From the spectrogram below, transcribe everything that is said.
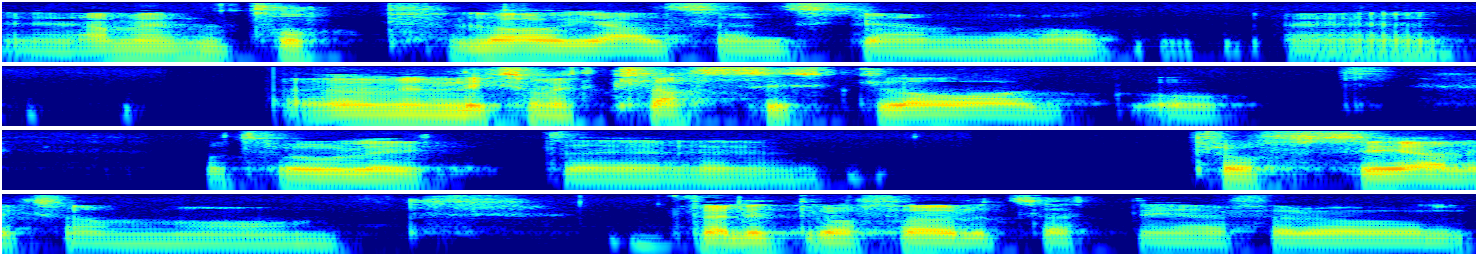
eh, ja, men topplag i allsvenskan och eh, men liksom ett klassiskt lag och otroligt eh, proffsiga liksom och väldigt bra förutsättningar för att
